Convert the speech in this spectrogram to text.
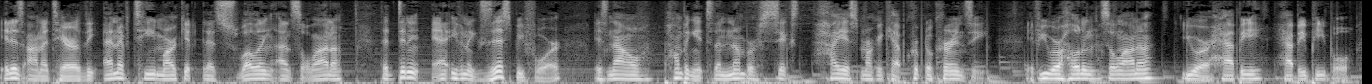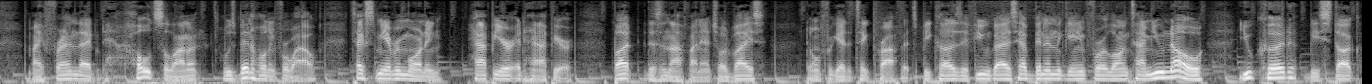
It is on a tear. The NFT market that's swelling on Solana that didn't even exist before is now pumping it to the number six highest market cap cryptocurrency. If you are holding Solana, you are happy, happy people. My friend that holds Solana, who's been holding for a while, texts me every morning, happier and happier. But this is not financial advice. Don't forget to take profits because if you guys have been in the game for a long time, you know you could be stuck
